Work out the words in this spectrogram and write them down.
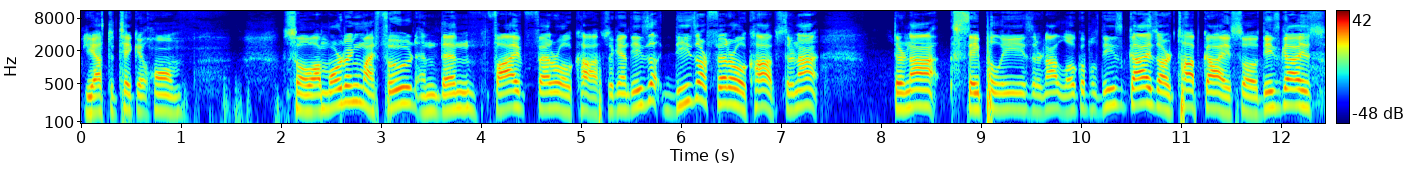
you have to take it home. So I'm ordering my food and then five federal cops. Again, these are these are federal cops. They're not they're not state police, they're not local police. These guys are top guys. So these guys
